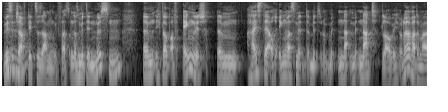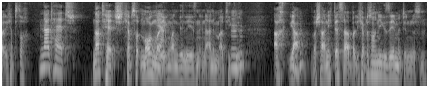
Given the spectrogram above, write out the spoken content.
wissenschaftlich mhm. zusammengefasst. Und das mit den Nüssen, ähm, ich glaube auf Englisch ähm, heißt der auch irgendwas mit, mit, mit, mit Nut, glaube ich, oder? Warte mal, ich habe es doch... Nuthatch. Nuthatch. Ich habe es heute Morgen mal ja. irgendwann gelesen in einem Artikel. Mhm. Ach ja, mhm. wahrscheinlich deshalb, weil ich habe das noch nie gesehen mit den Nüssen.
